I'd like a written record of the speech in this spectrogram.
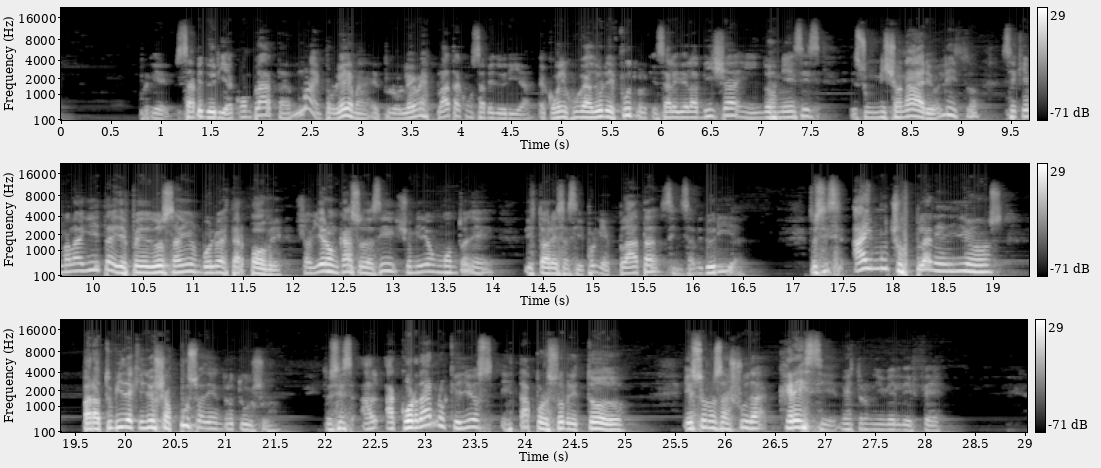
Porque sabiduría con plata, no hay problema. El problema es plata con sabiduría. Es como el jugador de fútbol que sale de la villa y en dos meses es un millonario, listo, se quema la guita y después de dos años vuelve a estar pobre. ¿Ya vieron casos así? Yo miré un montón de historias así. ¿Por qué? Plata sin sabiduría. Entonces, hay muchos planes de Dios para tu vida que Dios ya puso adentro tuyo. Entonces, al acordarnos que Dios está por sobre todo, eso nos ayuda, crece nuestro nivel de fe.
